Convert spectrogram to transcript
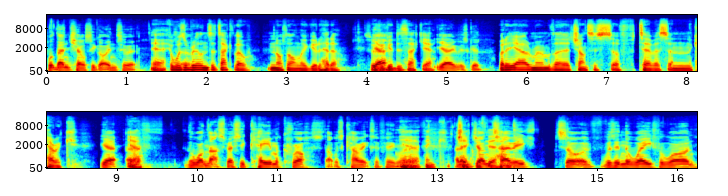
But then Chelsea got into it. Yeah. It was a brilliant attack though. Not only a good header. So it was Yeah. a good attack, yeah. Yeah, it was good. But uh, yeah, I remember the chances of Tevez and Carrick. Yeah. and Yeah. if- the one that especially came across, that was Carrick's, I think. wasn't Yeah, I think. And then check John the hand. Terry sort of was in the way for one.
